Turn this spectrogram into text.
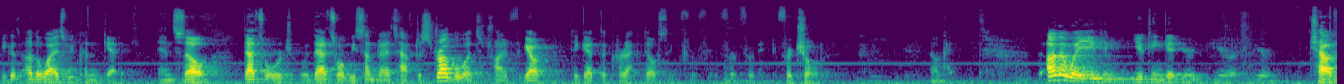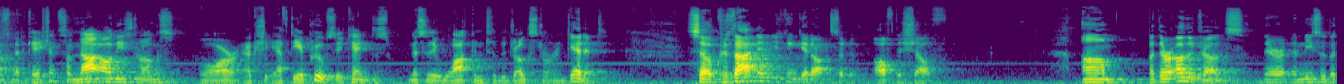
because otherwise we couldn't get it. And so that's what, we're, that's what we sometimes have to struggle with to try and figure out to get the correct dosing for, for, for, for children. Okay. The other way you can, you can get your, your, your child these medications, so not all these drugs are actually FDA approved, so you can't just necessarily walk into the drugstore and get it. So crizotinib you can get off, sort of off the shelf. Um, but there are other drugs, there, and these are the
